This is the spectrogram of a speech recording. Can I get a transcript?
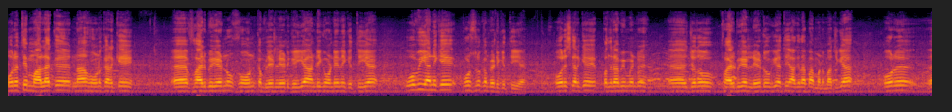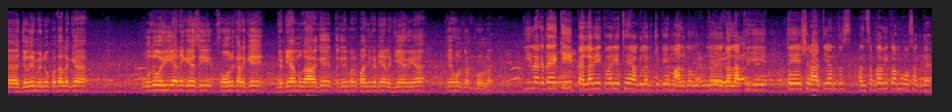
ਔਰ ਇੱਥੇ ਮਾਲਕ ਨਾ ਹੋਣ ਕਰਕੇ ਫਾਇਰ ਬ੍ਰਿਗੇਡ ਨੂੰ ਫੋਨ ਕੰਪਲੀਟ ਲੇਟ ਗਈ ਹੈ ਆਂਡੀ ਗੁਆਂਢੀ ਨੇ ਕੀਤੀ ਹੈ, ਉਹ ਵੀ ਯਾਨੀ ਕਿ ਪੁਲਿਸ ਨੂੰ ਕੰਪਲੀਟ ਕੀਤੀ ਹੈ। ਔਰ ਇਸ ਕਰਕੇ 15-20 ਮਿੰਟ ਜਦੋਂ ਫਾਇਰ ਬ੍ਰਿਗੇਡ ਲੇਟ ਹੋ ਗਿਆ ਤੇ ਅੱਗ ਦਾ ਭਾਮੜ ਮਚ ਗਿਆ। ਔਰ ਜਦੋਂ ਮੈਨੂੰ ਪਤਾ ਲੱਗਿਆ ਉਦੋਂ ਹੀ ਯਾਨੀ ਕਿ ਅਸੀਂ ਫੋਨ ਕਰਕੇ ਗੱਡੀਆਂ ਮੰਗਾ ਕੇ ਤਕਰੀਬਨ 5 ਗੱਡੀਆਂ ਲੱਗੀਆਂ ਹੋਈਆਂ ਤੇ ਹੁਣ ਕੰਟਰੋਲ ਆ ਗਿਆ ਕੀ ਲੱਗਦਾ ਹੈ ਕਿ ਪਹਿਲਾਂ ਵੀ ਇੱਕ ਵਾਰੀ ਇੱਥੇ ਅੱਗ ਲੱਗ ਚੁੱਕੀ ਹੈ ਮਾਲਕ ਵੱਲੋਂ ਇਹ ਗੱਲ ਆਖੀ ਗਈ ਹੈ ਤੇ ਸ਼ਰਾਰਤੀ ਅੰਸ- ਅਨਸਰ ਦਾ ਵੀ ਕੰਮ ਹੋ ਸਕਦਾ ਹੈ?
